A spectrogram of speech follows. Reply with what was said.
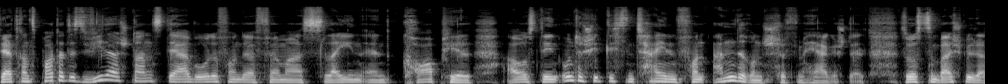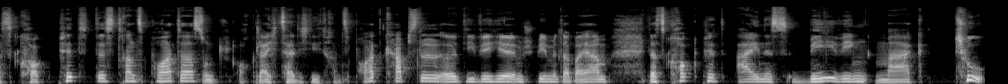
Der Transporter des Widerstands, der wurde von der Firma Slane Corpil aus den unterschiedlichsten Teilen von anderen Schiffen hergestellt. So ist zum Beispiel das Cockpit des Transporters und auch gleichzeitig die Transportkapsel, äh, die wir hier im Spiel mit dabei haben, das Cockpit eines B-Wing Mark II.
